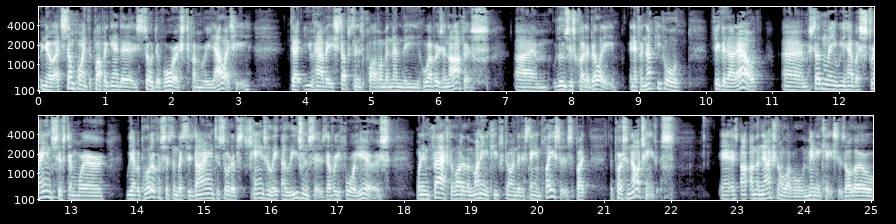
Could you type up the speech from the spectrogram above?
you know, at some point the propaganda is so divorced from reality that you have a substance problem and then the whoever's in office um, loses credibility. And if enough people figure that out, um, suddenly we have a strange system where we have a political system that's designed to sort of change allegiances every four years, when in fact a lot of the money keeps going to the same places, but the personnel changes. And on the national level in many cases, although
